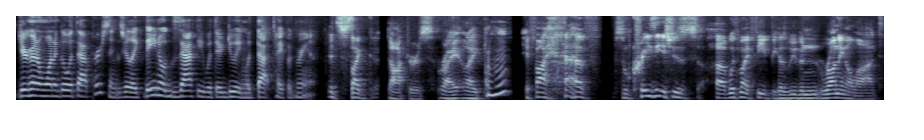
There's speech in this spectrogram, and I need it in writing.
you're going to want to go with that person because you're like, they know exactly what they're doing with that type of grant. It's like doctors, right? Like mm-hmm. if I have some crazy issues uh, with my feet because we've been running a lot.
